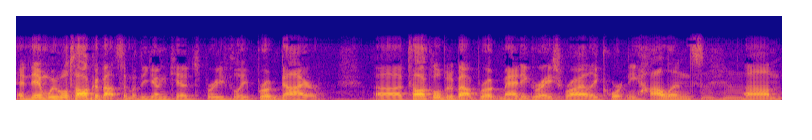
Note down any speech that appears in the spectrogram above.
And then we will talk about some of the young kids briefly. Brooke Dyer. Uh, talk a little bit about Brooke, Maddie Grace Riley, Courtney Hollins. Um,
